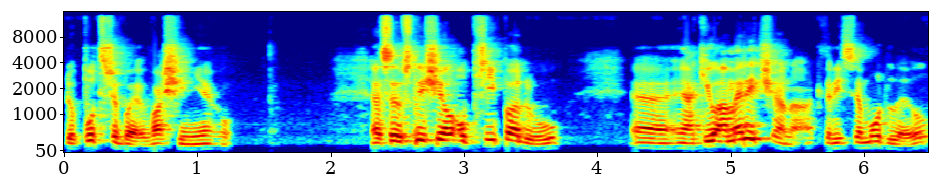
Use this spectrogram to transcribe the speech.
kdo potřebuje vaši něhu. Já jsem slyšel o případu eh, nějakého američana, který se modlil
